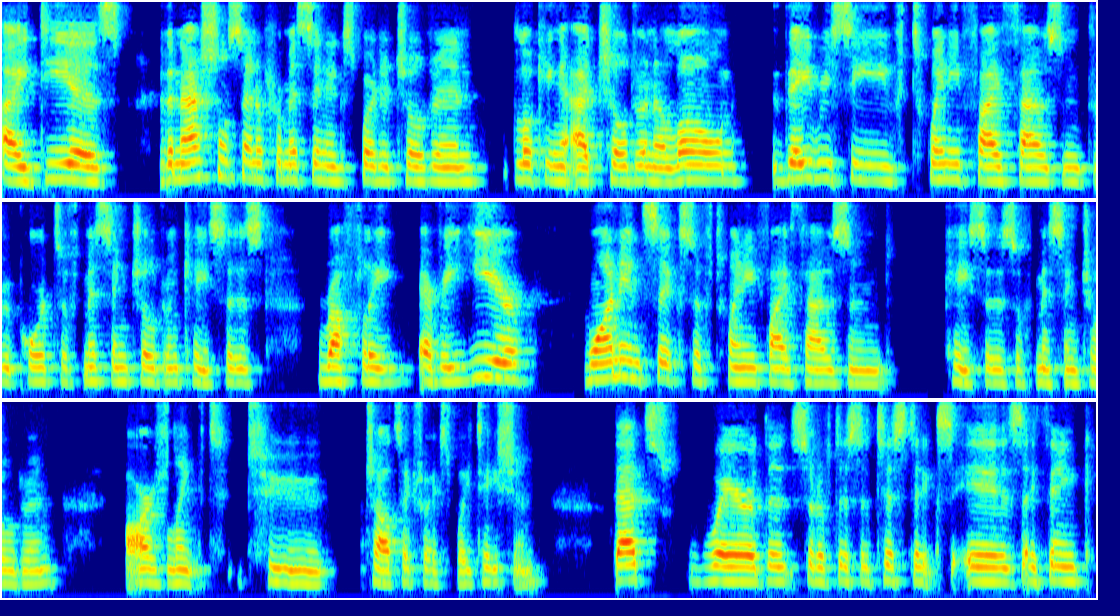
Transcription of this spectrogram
ideas, the National Center for Missing and Exploited Children, looking at children alone, they receive 25,000 reports of missing children cases roughly every year. One in six of 25,000 cases of missing children are linked to child sexual exploitation that's where the sort of the statistics is i think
